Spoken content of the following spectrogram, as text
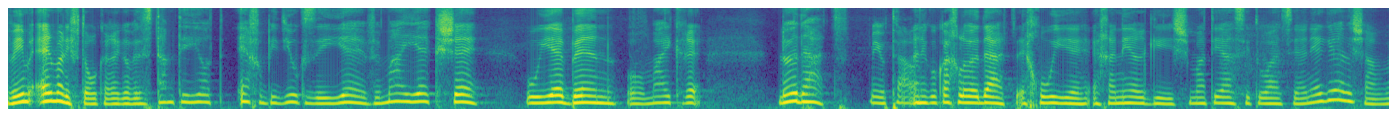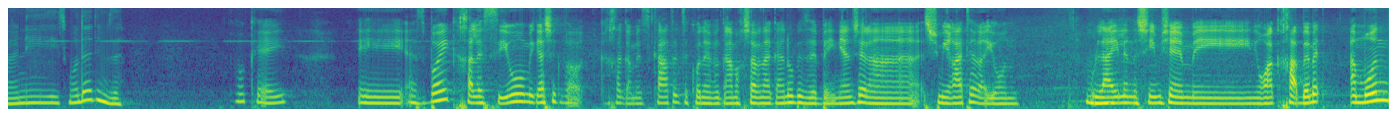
ואם אין מה לפתור כרגע, וזה סתם תהיות איך בדיוק זה יהיה, ומה יהיה כשהוא יהיה בן, או מה יקרה, לא יודעת. מיותר. אני כל כך לא יודעת איך הוא יהיה, איך אני ארגיש, מה תהיה הסיטואציה. אני אגיע לשם ואני אתמודד עם זה. אוקיי. אה, אז בואי ככה לסיום, בגלל שכבר ככה גם הזכרת את זה קודם וגם עכשיו נגענו בזה בעניין של השמירת הריון. Mm-hmm. אולי לנשים שהן, אה, אני רואה ככה, באמת המון,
